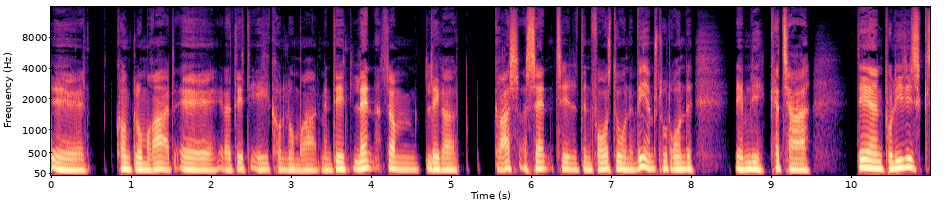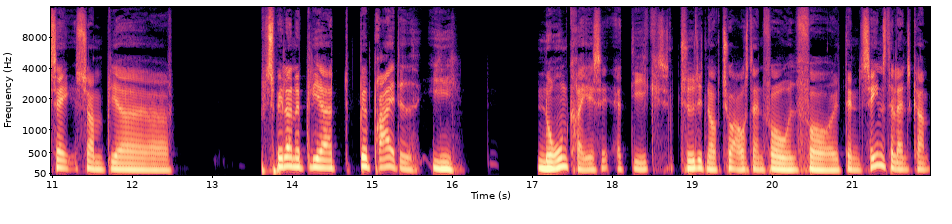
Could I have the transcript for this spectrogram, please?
øh, øh konglomerat, øh, eller det er ikke konglomerat, men det land, som lægger græs og sand til den forestående VM-slutrunde, nemlig Katar. Det er en politisk sag, som bliver... Spillerne bliver bebrejdet i nogen kredse, at de ikke tydeligt nok tog afstand forud for øh, den seneste landskamp.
